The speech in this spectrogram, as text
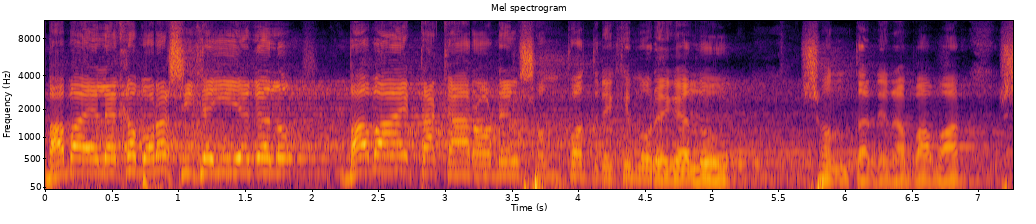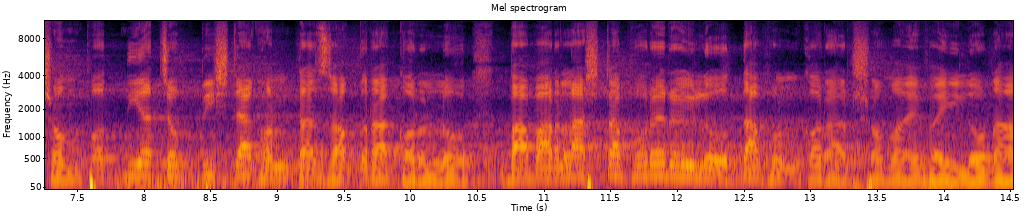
বাবা লেখাপড়া শিখাইয়া গেল। বাবায় টাকার অডেল সম্পদ রেখে মরে গেল। সন্তানেরা বাবার সম্পদ নিয়ে চব্বিশটা ঘণ্টা ঝগড়া করল। বাবার লাশটা পরে রইল, দাফন করার সময় পাইল না।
